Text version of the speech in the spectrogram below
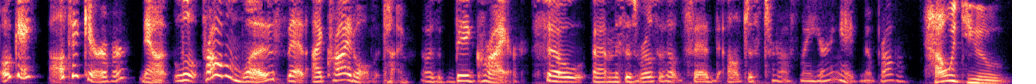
okay, I'll take care of her. Now, the little problem was that I cried all the time. I was a big crier. So uh, Mrs. Roosevelt said, I'll just turn off my hearing aid, no problem. How would you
